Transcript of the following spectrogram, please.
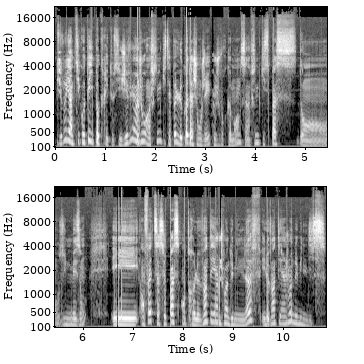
Puis surtout, il y a un petit côté hypocrite aussi. J'ai vu un jour un film qui s'appelle Le Code à changer, que je vous recommande. C'est un film qui se passe dans une maison. Et en fait, ça se passe entre le 21 juin 2009 et le 21 juin 2010.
